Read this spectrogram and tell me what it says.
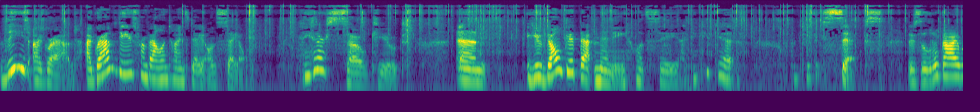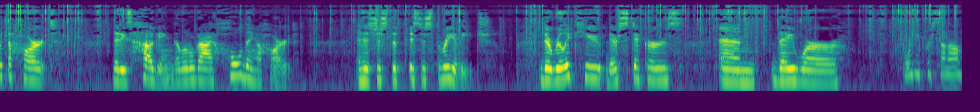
these I grabbed. I grabbed these from Valentine's Day on sale. These are so cute. And you don't get that many. Let's see. I think you get one, two, three, six. There's the little guy with the heart that he's hugging. The little guy holding a heart. And it's just the it's just three of each. They're really cute. They're stickers. And they were 40% off.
